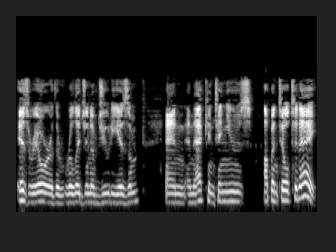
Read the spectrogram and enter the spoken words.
Israel or the religion of Judaism. And, and that continues up until today.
